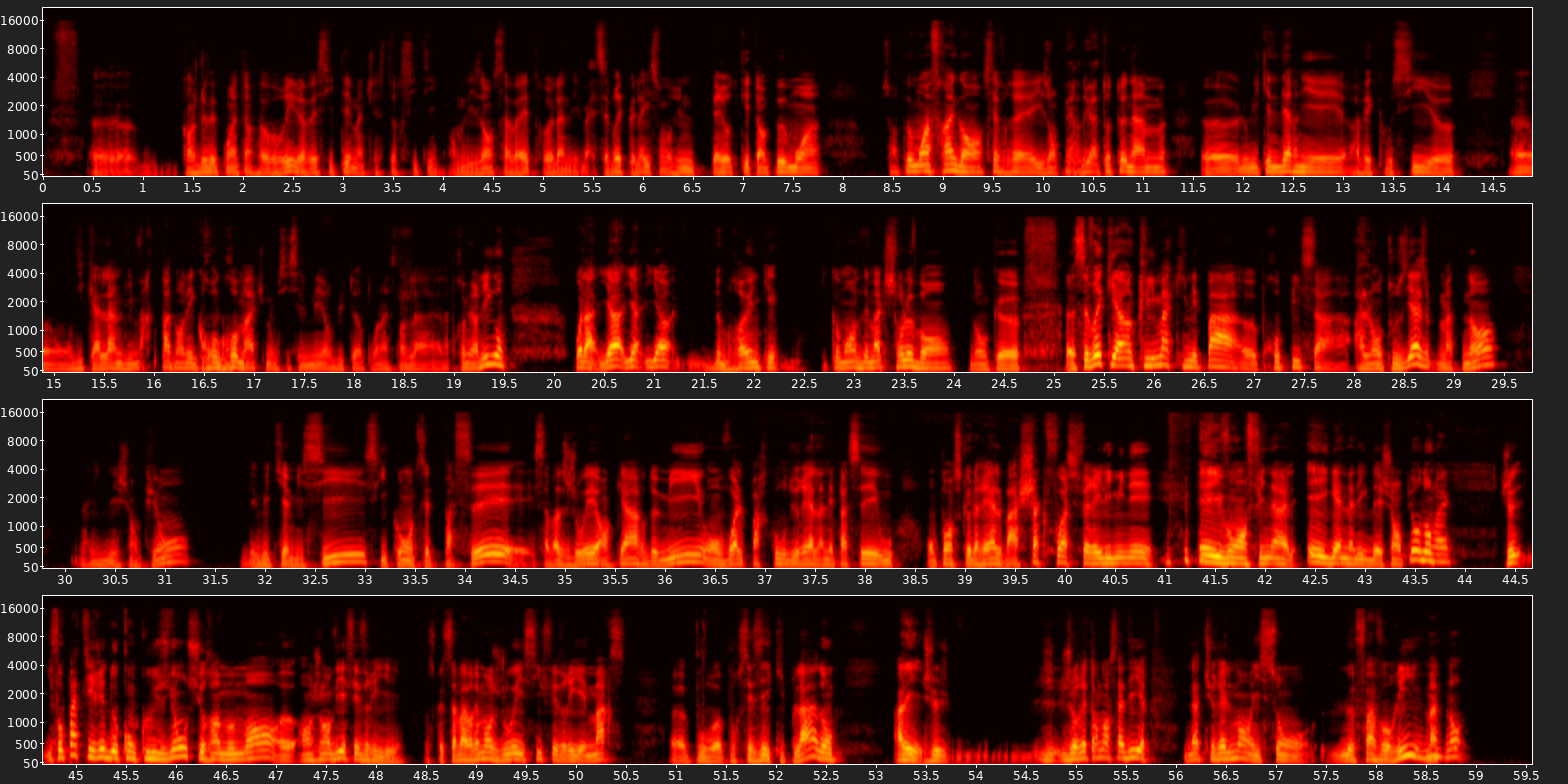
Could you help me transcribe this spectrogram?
euh, quand je devais pointer un favori, j'avais cité Manchester City en me disant ça va être l'année. Ben, c'est vrai que là, ils sont dans une période qui est un peu moins, sont un peu moins fringants, c'est vrai. Ils ont perdu à Tottenham le week-end dernier, avec aussi, on dit qu'Aland il marque pas dans les gros gros matchs, même si c'est le meilleur buteur pour l'instant de la, la première ligue. Donc voilà, il y a, y, a, y a De Bruyne qui, est, qui commence des matchs sur le banc. Donc euh, euh, c'est vrai qu'il y a un climat qui n'est pas euh, propice à, à l'enthousiasme. Maintenant, la Ligue des Champions, les huitièmes ici, ce qui compte c'est de passer. Et ça va se jouer en quart, demi. On voit le parcours du Real l'année passée où on pense que le Real va à chaque fois se faire éliminer et ils vont en finale et ils gagnent la Ligue des Champions. Donc Ouais. je, il faut pas tirer de conclusion sur un moment euh, en janvier-février, parce que ça va vraiment se jouer ici février-mars pour pour ces équipes-là. Donc, allez, j'aurais tendance à dire naturellement ils sont le favori. Mhm. Maintenant,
